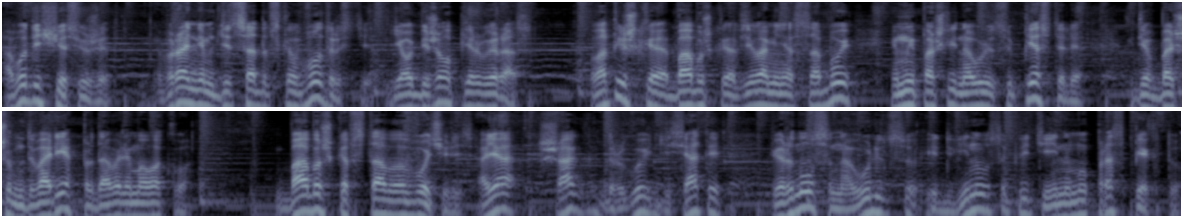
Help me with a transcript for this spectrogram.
А вот еще сюжет. В раннем детсадовском возрасте я убежал первый раз. Латышка бабушка взяла меня с собой, и мы пошли на улицу Пестеля, где в большом дворе продавали молоко. Бабушка встала в очередь, а я шаг, другой, десятый, вернулся на улицу и двинулся к Литейному проспекту.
